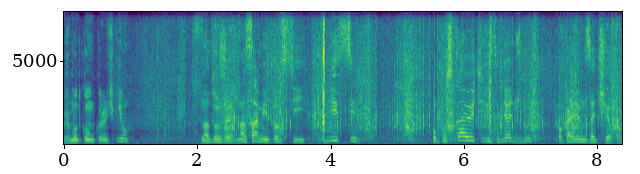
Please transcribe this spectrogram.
жмутком крючків на дуже на самій товстій лісці, опускають і сидять, ждуть, поки він зачепить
